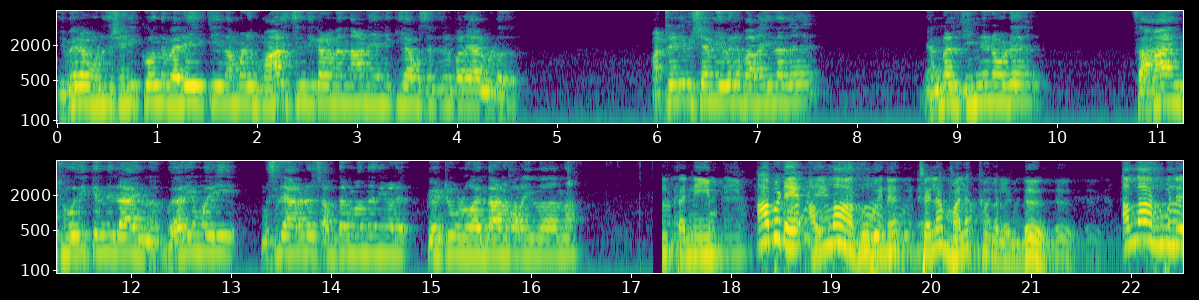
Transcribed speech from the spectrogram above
ഇവരെ ഒന്ന് ശരിക്കും ഒന്ന് വിലയിരുത്തി നമ്മൾ മാറി ചിന്തിക്കണമെന്നാണ് എനിക്ക് ഈ അവസരത്തിൽ പറയാനുള്ളത്. മറ്റൊരു വിഷയം ഇവർ പറയുന്നത് ഞങ്ങൾ ജിന്നിനോട് സഹായം ചോദിക്കുന്നില്ല എന്ന്. വേറെയും ഒരു മുസ്ലിയാരുടെ ശബ്ദം വന്ന് നിങ്ങൾ കേട്ടുകൊള്ളുക എന്താണ് പറയുന്നതെന്ന്? തന്നെയും അവിടെ അള്ളാഹുവിന് ചില മലക്കുകളുണ്ട്. അള്ളാഹുവിന്റെ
